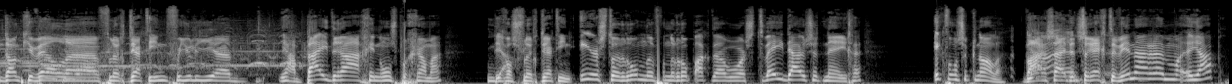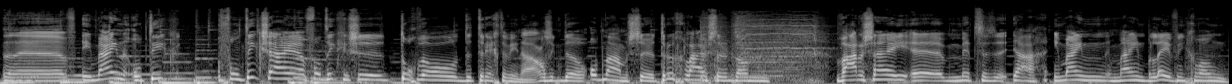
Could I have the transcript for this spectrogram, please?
En dankjewel uh, Vlucht 13 voor jullie uh, ja, bijdrage in ons programma. Dit was Vlucht 13, eerste ronde van de Rob Akda Awards 2009. Ik vond ze knallen. Waren zij de terechte winnaar, uh, Jaap? in mijn optiek vond ik, zij, vond ik ze toch wel de terechte winnaar. Als ik de opnames terugluister, dan waren zij met, ja, in mijn, in mijn beleving gewoon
